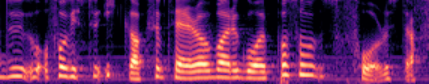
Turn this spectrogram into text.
du, for hvis du ikke aksepterer det og bare går på, så, så får du straff.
